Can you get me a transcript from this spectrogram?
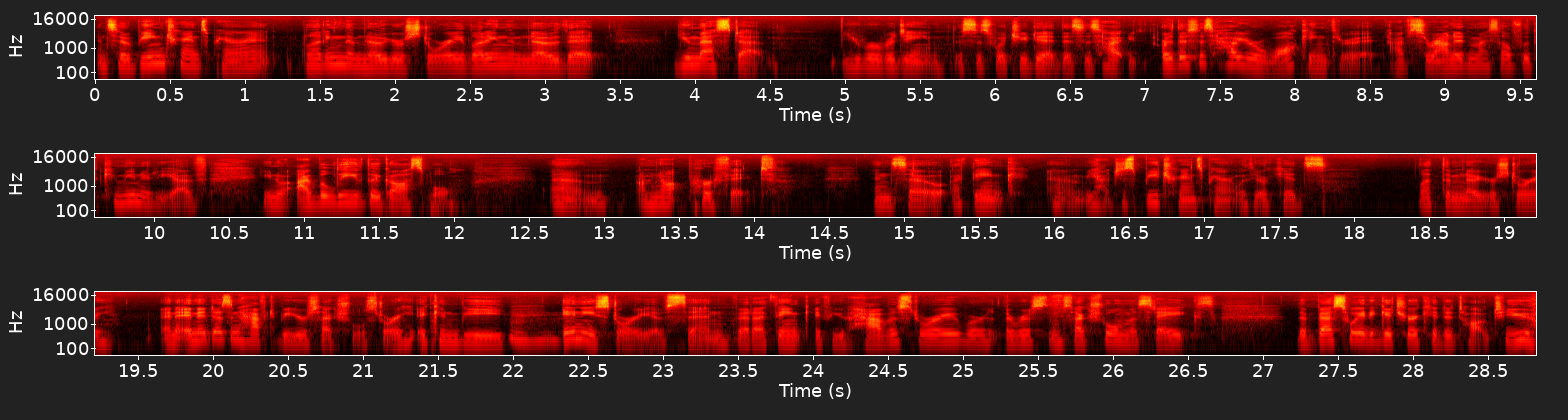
And so being transparent, letting them know your story, letting them know that you messed up, you were redeemed. This is what you did. This is how, or this is how you're walking through it. I've surrounded myself with community. I've, you know, I believe the gospel. Um, I'm not perfect, and so I think, um, yeah, just be transparent with your kids. Let them know your story, and and it doesn't have to be your sexual story. It can be mm-hmm. any story of sin. But I think if you have a story where there was some sexual mistakes, the best way to get your kid to talk to you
